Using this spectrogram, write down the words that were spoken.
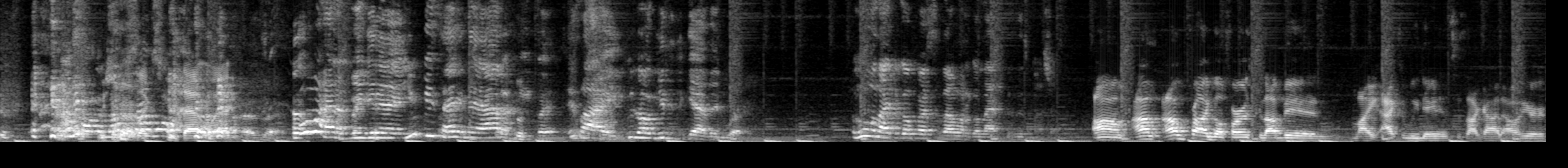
to We should just like scoot that way. Who had to bring it in? You be taking it out of me, but it's like we're gonna get it together. Who would like to go first? Cause I want to go last. Cause it's my show. Um, I'll, I'll probably go first because I've been like actively dating since I got out here.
